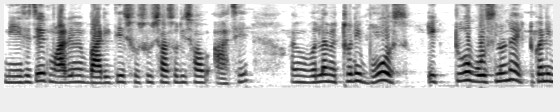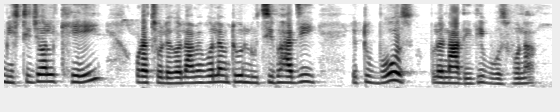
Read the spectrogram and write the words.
নিয়ে এসেছে। বাড়ি বাড়িতে শ্বশুর শাশুড়ি সব আছে। আমি বললাম, একটুখানি বস। একটুও বসল না, একটুখানি মিষ্টি জল খেয়েই ওরা চলে গেলো। আমি বললাম, একটু লুচি ভাজি, একটু বস। বলে, না দিদি, বসবো না।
